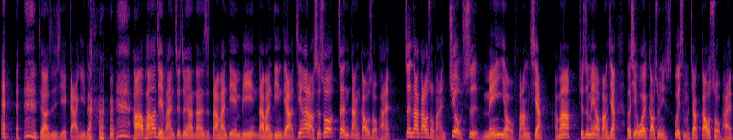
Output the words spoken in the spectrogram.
最好是些尬音的。好，盘后解盘最重要当然是大盘点评、大盘定调。金安老师说，震荡高手盘，震荡高手盘就是没有方向，好不好？就是没有方向。而且我也告诉你，为什么叫高手盘？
